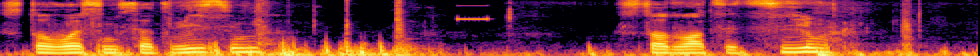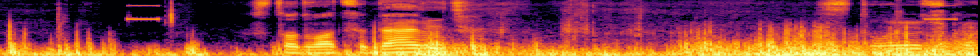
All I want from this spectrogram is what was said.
188, 127, 129, стоєчка,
